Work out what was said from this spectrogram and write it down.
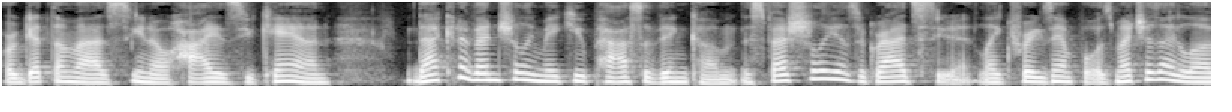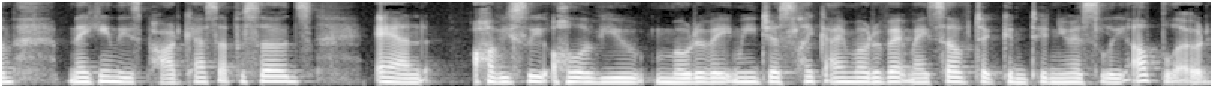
or get them as, you know, high as you can, that can eventually make you passive income, especially as a grad student. Like, for example, as much as I love making these podcast episodes, and obviously all of you motivate me just like I motivate myself to continuously upload.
